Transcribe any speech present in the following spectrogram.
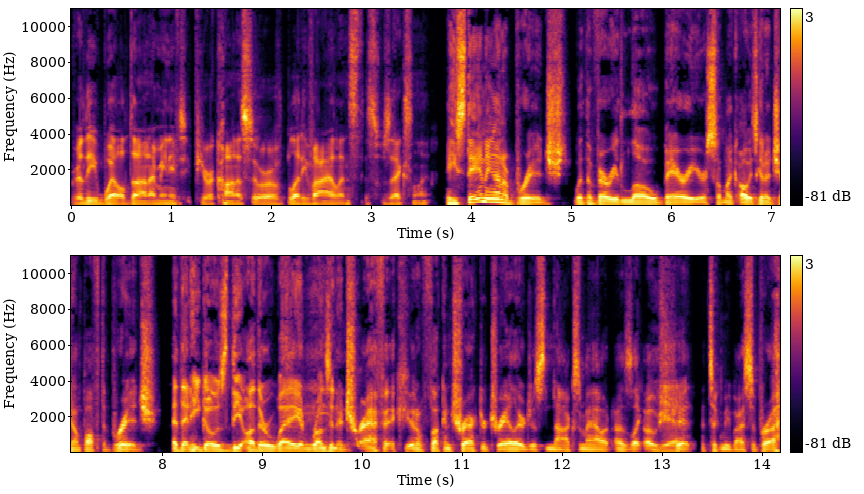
really well done. I mean, if, if you're a connoisseur of bloody violence, this was excellent. He's standing on a bridge with a very low barrier. So I'm like, oh, he's going to jump off the bridge. And then he goes the other way and runs into traffic. You know, fucking tractor trailer just knocks him out. I was like, oh Yeah. shit. It took me by surprise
